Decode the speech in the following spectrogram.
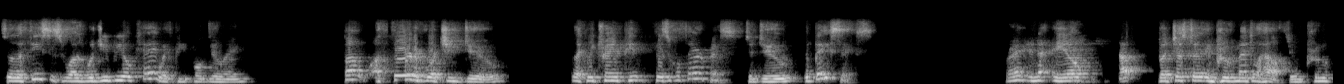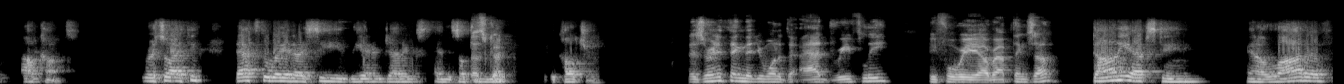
So the thesis was, would you be okay with people doing about a third of what you do? Like we train physical therapists to do the basics, right? And you know, but just to improve mental health, to improve outcomes. Right, So I think that's the way that I see the energetics and the That's good. the culture. Is there anything that you wanted to add briefly before we uh, wrap things up? Donnie Epstein and a lot of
